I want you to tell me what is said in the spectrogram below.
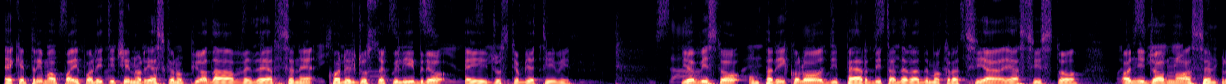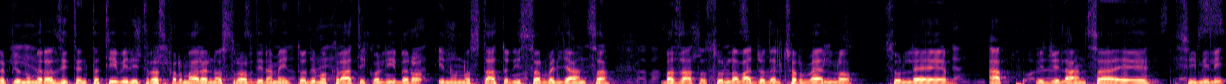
e che prima o poi i politici non riescano più ad avvedersene con il giusto equilibrio e i giusti obiettivi. Io ho visto un pericolo di perdita della democrazia e assisto Ogni giorno ha sempre più numerosi tentativi di trasformare il nostro ordinamento democratico libero in uno stato di sorveglianza basato sul lavaggio del cervello, sulle app, vigilanza e simili,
